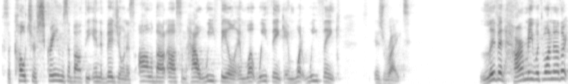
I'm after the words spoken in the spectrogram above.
Because the culture screams about the individual and it's all about us and how we feel and what we think and what we think is right. Live in harmony with one another?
